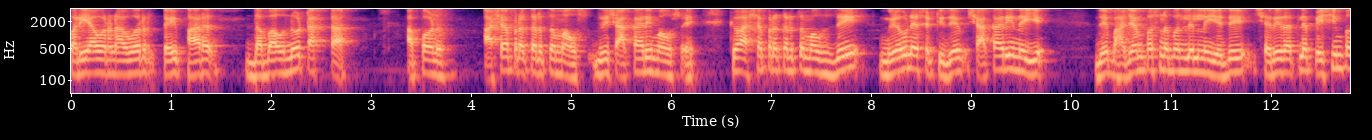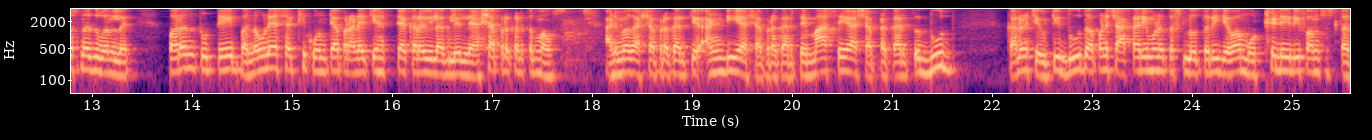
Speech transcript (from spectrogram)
पर्यावरणावर काही फार दबाव न टाकता आपण अशा प्रकारचं मांस जे शाकाहारी मांस आहे किंवा अशा प्रकारचं मांस जे मिळवण्यासाठी जे शाकाहारी नाही आहे जे भाज्यांपासून बनलेलं नाही आहे जे शरीरातल्या पेशींपासूनच बनलं आहे परंतु ते बनवण्यासाठी कोणत्या प्राण्याची हत्या करावी लागलेली नाही अशा प्रकारचं मांस. आणि मग अशा प्रकारची अंडी अशा प्रकारचे मासे अशा प्रकारचं दूध. कारण शेवटी दूध आपण शाकाहारी म्हणत असलो तरी जेव्हा मोठे डेअरी फार्म्स असतात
